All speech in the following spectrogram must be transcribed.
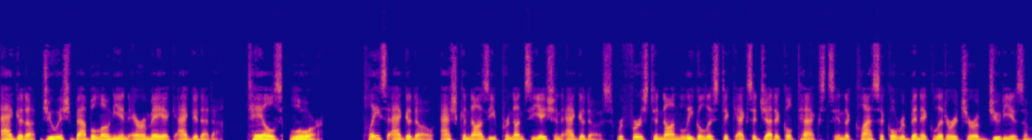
Aggadah Jewish Babylonian Aramaic Aggadeta, tales, lore, Place Agado, Ashkenazi pronunciation Agados refers to non-legalistic exegetical texts in the classical rabbinic literature of Judaism,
